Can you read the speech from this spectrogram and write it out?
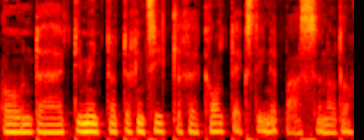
Und äh, die müssen natürlich in zeitlichen Kontext passen oder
